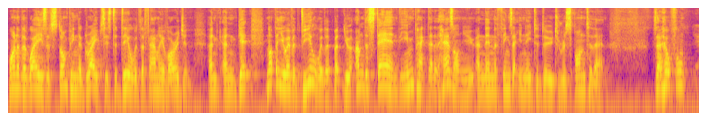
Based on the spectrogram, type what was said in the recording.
one of the ways of stomping the grapes is to deal with the family of origin and, and get, not that you ever deal with it, but you understand understand the impact that it has on you and then the things that you need to do to respond to that. Is that helpful? Yeah.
